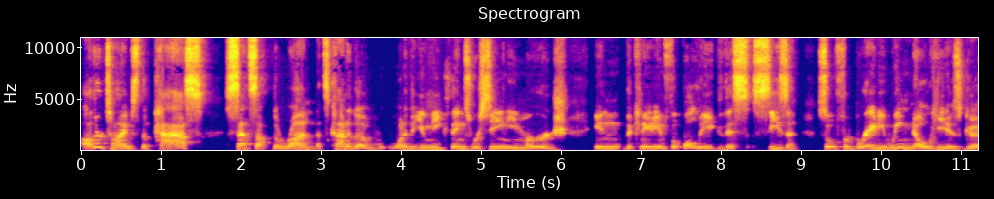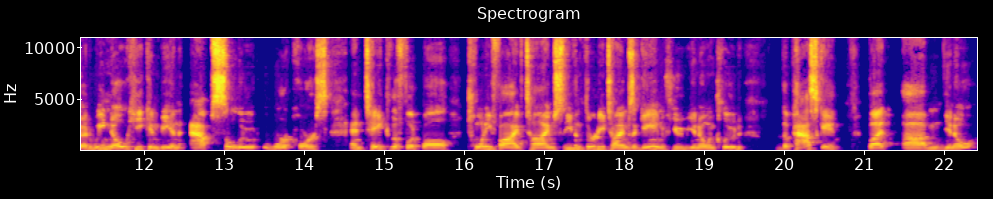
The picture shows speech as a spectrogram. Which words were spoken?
Other times the pass sets up the run. That's kind of the one of the unique things we're seeing emerge in the Canadian Football League this season. So for Brady, we know he is good. We know he can be an absolute workhorse and take the football 25 times, even 30 times a game if you, you know, include the pass game. But, um, you know,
